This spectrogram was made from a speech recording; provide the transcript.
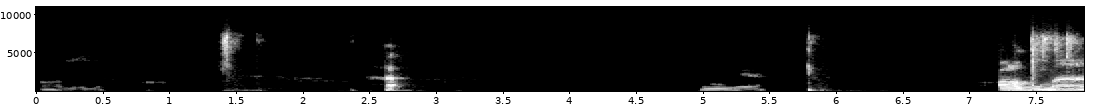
Berubah? h. Hu ya. Kalau huma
